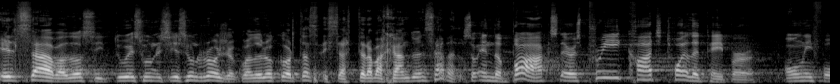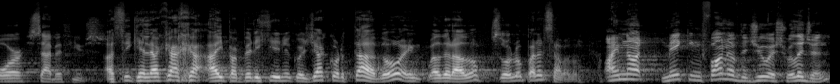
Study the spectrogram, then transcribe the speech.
el sábado, si, tú es un, si es un rollo, cuando lo cortas, estás trabajando en sábado. So in the box, there is pre cut toilet paper only for Sabbath use. Así que en la caja hay papel higiénico ya cortado, encuadrado, solo para el sábado. I'm not making fun of the Jewish religion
